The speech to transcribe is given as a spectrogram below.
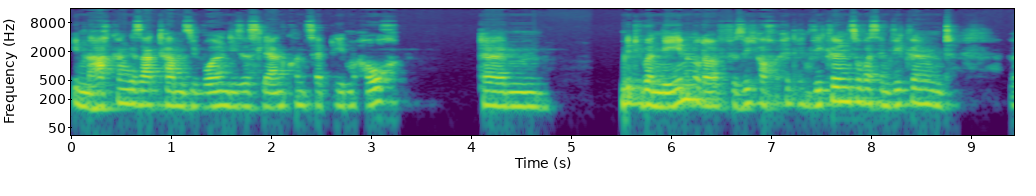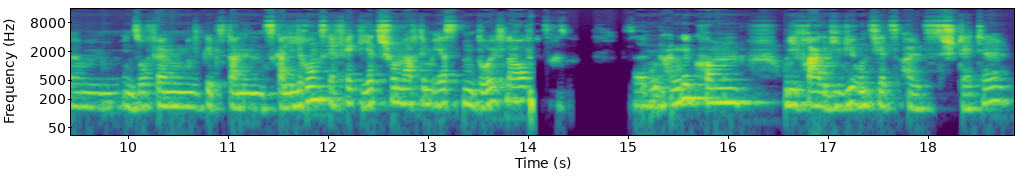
im Nachgang gesagt haben, sie wollen dieses Lernkonzept eben auch ähm, mit übernehmen oder für sich auch entwickeln, sowas entwickeln. Und ähm, insofern gibt es dann einen Skalierungseffekt jetzt schon nach dem ersten Durchlauf. Das also sehr gut angekommen. Und die Frage, die wir uns jetzt als Städte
